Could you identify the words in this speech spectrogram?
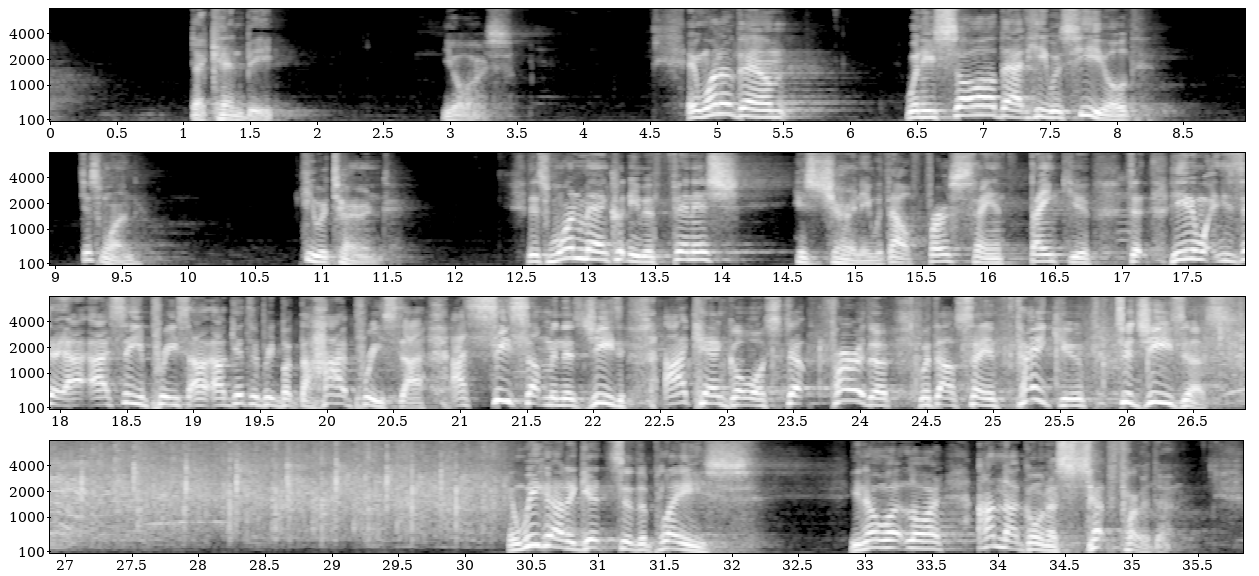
that can be yours. And one of them, when he saw that he was healed, just one, he returned. This one man couldn't even finish his journey without first saying thank you. To, he didn't. Want, he said, I, I see you, priest. I, will get to the priest, but the high priest, I, I see something in this Jesus. I can't go a step further without saying thank you to Jesus. And we got to get to the place. You know what, Lord? I'm not going a step further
